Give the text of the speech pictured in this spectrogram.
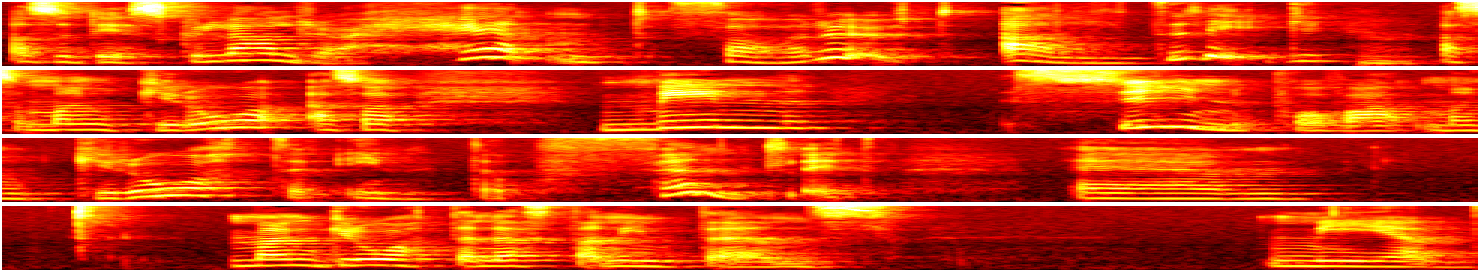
Alltså det skulle aldrig ha hänt förut. Aldrig. Mm. Alltså man grå, alltså min syn på vad man gråter inte offentligt. Eh, man gråter nästan inte ens med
